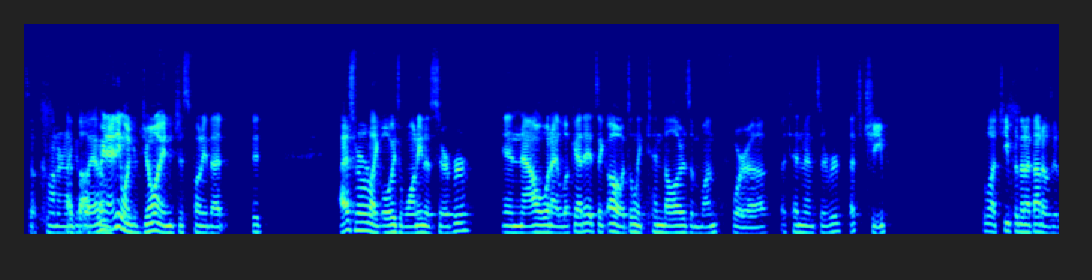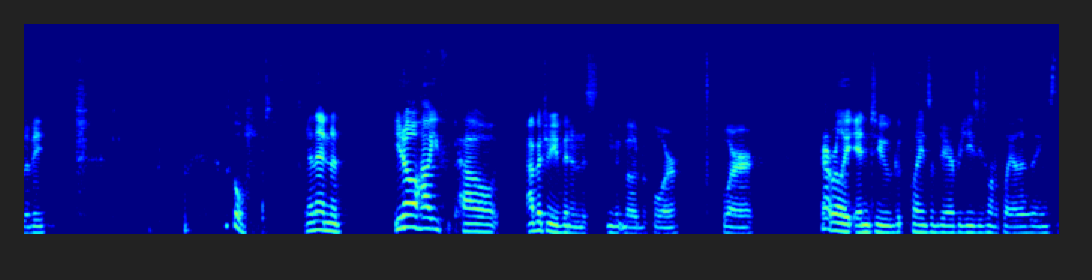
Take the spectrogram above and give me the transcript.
So Connor and I could play. I mean, anyone could join. It's just funny that it. I just remember like always wanting a server, and now when I look at it, it's like, oh, it's only ten dollars a month for a a ten man server. That's cheap. A lot cheaper than I thought it was gonna be. It's cool. And then, uh, you know how you how I bet you you've been in this mode before, where you're not really into playing some JRPGs. You just want to play other things,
